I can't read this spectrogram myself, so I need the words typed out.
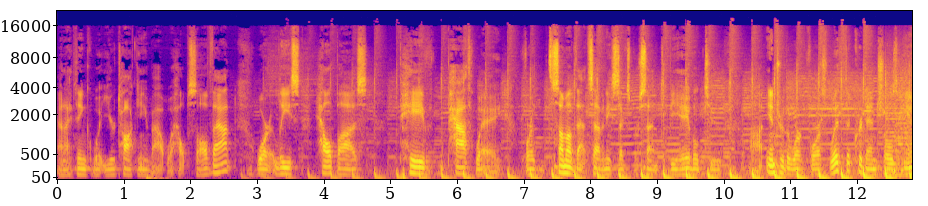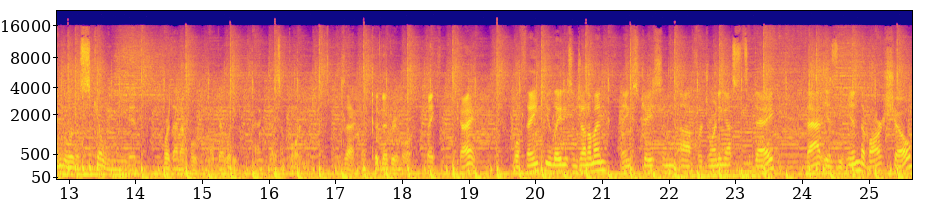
And I think what you're talking about will help solve that, or at least help us pave the pathway for some of that 76% to be able to uh, enter the workforce with the credentials and or the skilling needed for that upward mobility. I think that's important. Exactly. Couldn't agree more. Thank you. Okay. Well, thank you, ladies and gentlemen. Thanks, Jason, uh, for joining us today. That is the end of our show.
